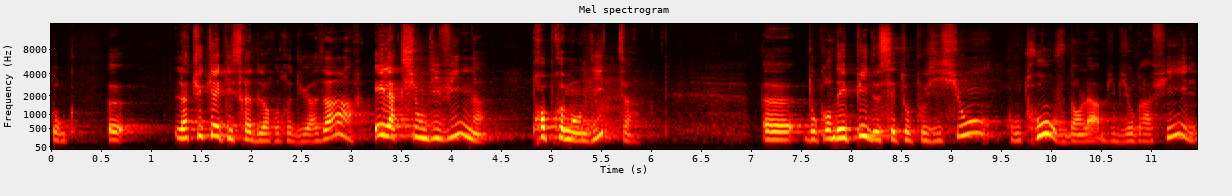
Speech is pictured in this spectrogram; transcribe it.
Donc, euh, la tuquet qui serait de l'ordre du hasard et l'action divine proprement dite, euh, donc en dépit de cette opposition qu'on trouve dans la bibliographie,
